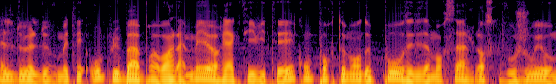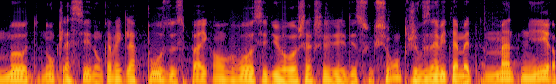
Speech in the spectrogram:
L2, L2, vous mettez au plus bas pour avoir la meilleure réactivité, comportement de pause et désamorçage lorsque vous jouez au mode non classé, donc avec la pause de spike, en gros c'est du recherche et des destructions, je vous invite à mettre maintenir,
